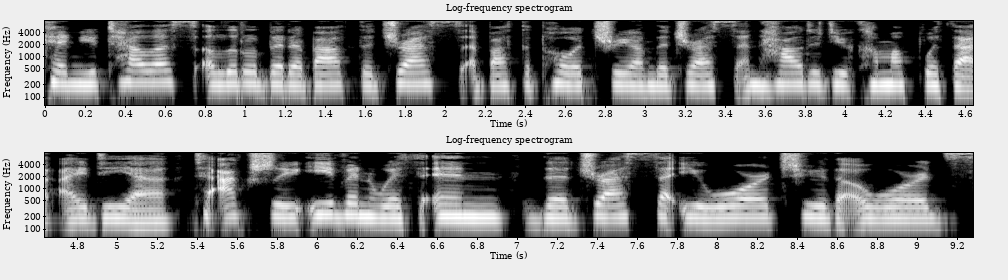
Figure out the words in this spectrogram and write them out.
Can you tell us a little bit about the dress, about the poetry on the dress, and how did you come up with that idea to actually, even within the dress that you wore to the awards,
